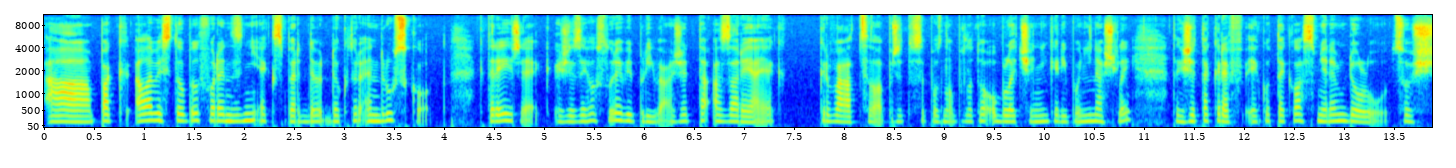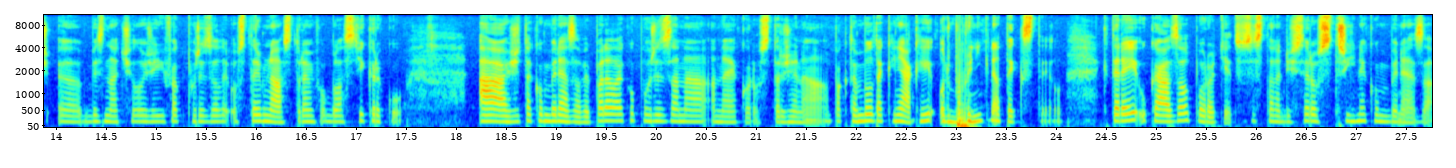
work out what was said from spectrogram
A pak ale vystoupil forenzní expert dr. Andrew Scott, který řekl, že z jeho studie vyplývá, že ta azaria, jak krvácela, protože to se poznalo podle toho oblečení, který po ní našli, takže ta krev jako tekla směrem dolů, což e, by značilo, že ji fakt pořezali ostrým nástrojem v oblasti krku a že ta kombinéza vypadala jako pořezaná a ne jako roztržená. Pak tam byl taky nějaký odborník na textil, který ukázal porotě, co se stane, když se rozstříhne kombinéza,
